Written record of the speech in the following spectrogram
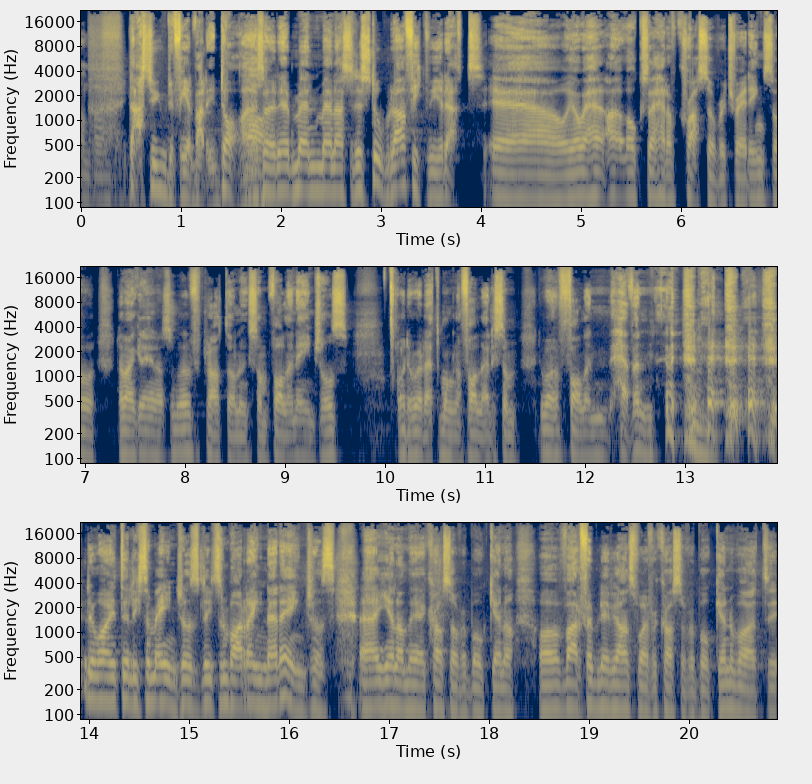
antar jag. Alltså, jag gjorde fel varje dag. Alltså, det, men men alltså, det stora fick vi ju rätt. Eh, och jag var här, också head of crossover trading. Så de här grejerna som vi pratade om, liksom fallen angels. Och det var rätt många fallen. Liksom, det var fallen heaven. det var inte liksom angels, liksom bara regnade angels eh, genom eh, crossover-boken. Och, och varför blev jag ansvarig för crossover-boken? Det var att eh,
